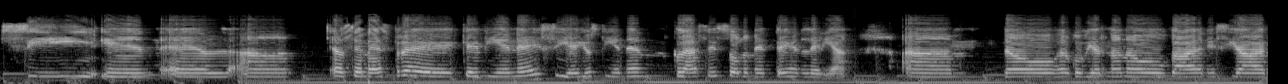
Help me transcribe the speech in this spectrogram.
si en el el semestre que viene si ellos tienen clases solamente en línea. no, el gobierno no va a iniciar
